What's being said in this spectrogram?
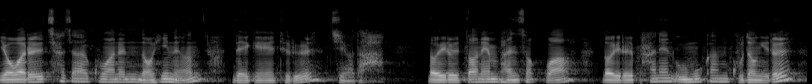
여호와를 찾아 구하는 너희는 내게 들을지어다. 너희를 떠낸 반석과 너희를 파낸 우묵한 구덩이를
